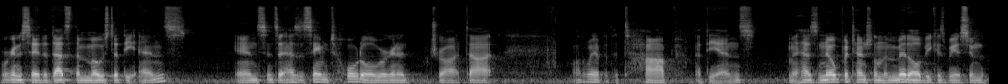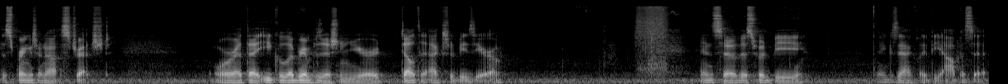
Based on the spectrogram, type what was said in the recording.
we're going to say that that's the most at the ends. And since it has the same total, we're going to draw a dot all the way up at the top at the ends. And it has no potential in the middle because we assume that the springs are not stretched. Or at that equilibrium position, your delta x would be zero. And so this would be exactly the opposite.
